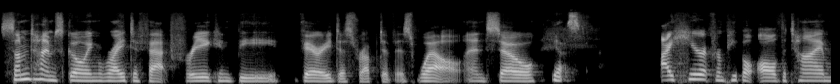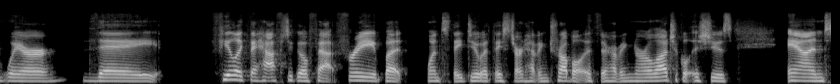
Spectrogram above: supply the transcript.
sometimes going right to fat free can be very disruptive as well. And so, yes, I hear it from people all the time where they feel like they have to go fat free, but once they do it, they start having trouble if they're having neurological issues. And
